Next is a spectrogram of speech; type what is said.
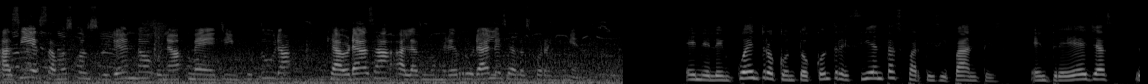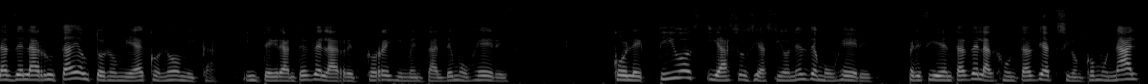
Así estamos construyendo una Medellín futura que abraza a las mujeres rurales y a los corregimientos. En el encuentro contó con 300 participantes, entre ellas las de la Ruta de Autonomía Económica, integrantes de la Red Corregimental de Mujeres, colectivos y asociaciones de mujeres, presidentas de las juntas de acción comunal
